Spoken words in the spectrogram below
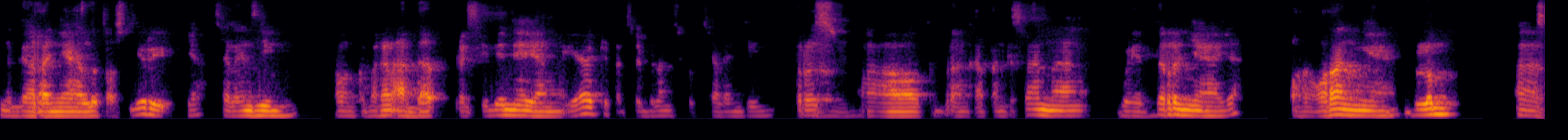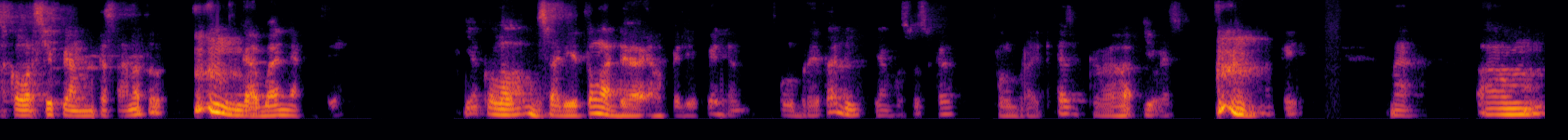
negaranya lo tau sendiri ya challenging. Tahun kemarin ada presidennya yang ya kita bisa bilang cukup challenging. Terus uh, keberangkatan ke sana weathernya ya orang-orangnya. Belum uh, scholarship yang ke sana tuh nggak banyak ya. ya kalau bisa dihitung ada LPDP dan Fulbright tadi yang khusus ke Fulbright eh, ke US. Oke. okay. Nah, um,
